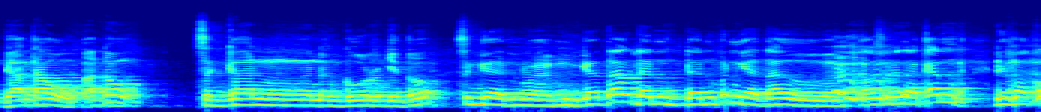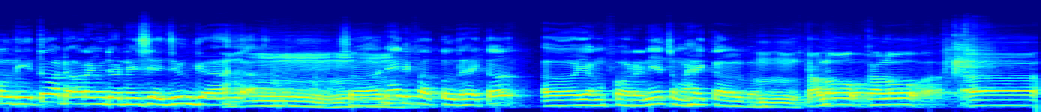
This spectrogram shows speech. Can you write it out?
nggak tahu atau segan negur gitu. segan bang. Nggak tahu dan dan pun nggak tahu kalau misalkan di fakulti itu ada orang Indonesia juga. Hmm, soalnya di fakulti Haikal eh, yang foreignnya cuma Haikal bang. Hmm, Kalau kalau eh,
